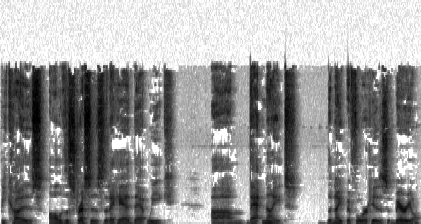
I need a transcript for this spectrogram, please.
because all of the stresses that I had that week, um, that night, the night before his burial,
